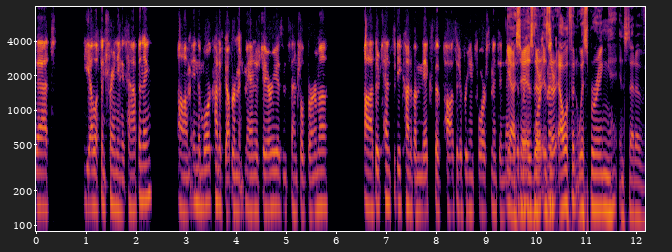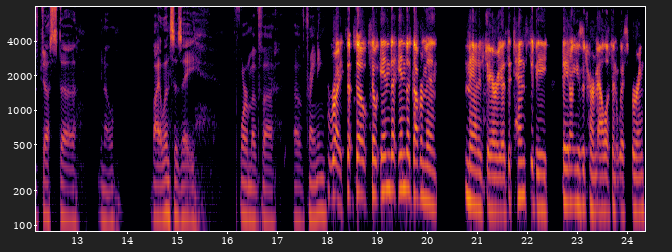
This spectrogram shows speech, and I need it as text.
that the elephant training is happening. Um, in the more kind of government managed areas in central Burma, uh, there tends to be kind of a mix of positive reinforcement and negative. Yeah, so is there is there elephant whispering instead of just uh, you know violence as a form of uh, of training? Right. So, so so in the in the government managed areas, it tends to be they don't use the term elephant whispering,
